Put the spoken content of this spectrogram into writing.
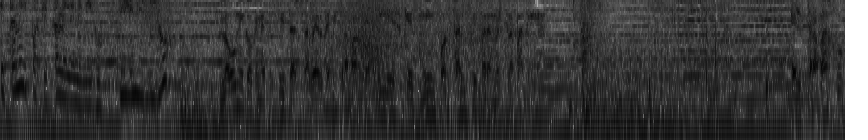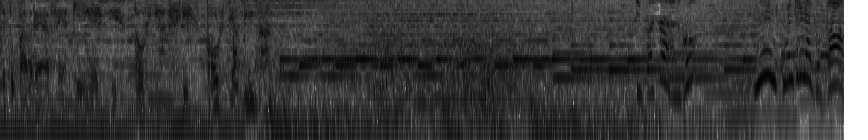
Están ahí porque son el enemigo. ¿El enemigo? Lo único que necesitas saber de mi trabajo aquí es que es muy importante para nuestra patria. El trabajo que tu padre hace aquí es historia, historia viva. ¿Te pasa algo? No encuentran a papá.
